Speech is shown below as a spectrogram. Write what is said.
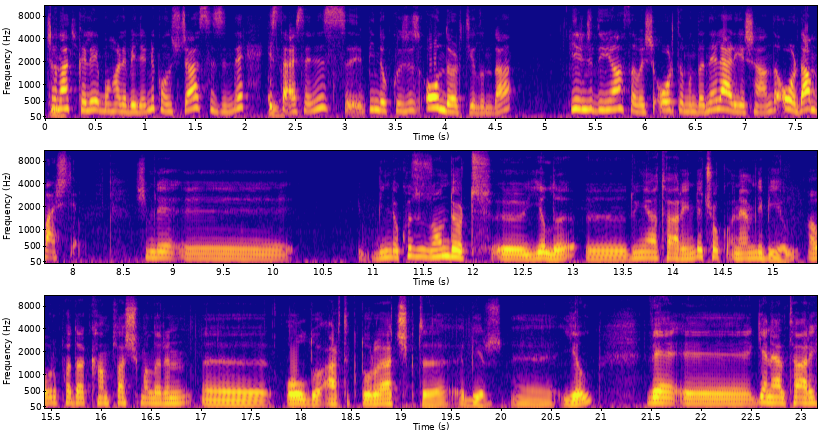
Çanakkale muharebelerini konuşacağız sizinle. İsterseniz e, 1914 yılında Birinci Dünya Savaşı ortamında neler yaşandı oradan başlayalım. Şimdi e, 1914 e, yılı e, dünya tarihinde çok önemli bir yıl. Avrupa'da kamplaşmaların e, olduğu artık doruğa çıktığı bir e, yıl ve e, genel tarih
